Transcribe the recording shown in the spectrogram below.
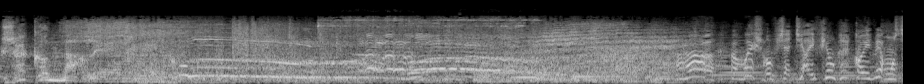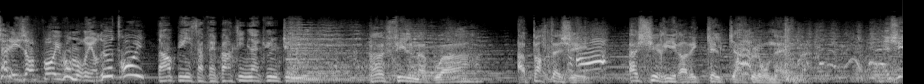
Jacob Marley. Ah, moi je trouve ça terrifiant. Quand ils verront ça, les enfants, ils vont mourir de trouille. Tant pis, ça fait partie de la culture. Un film à voir, à partager, à chérir avec quelqu'un que l'on aime. J'ai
